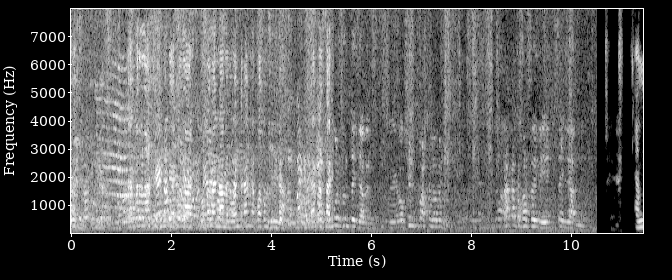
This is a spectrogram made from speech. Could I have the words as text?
করেছে একবারে লাস্টে সিঁড়িতে একবার লাস্ট দোতলায় নামেন ওখান থেকে নামে প্রথম সিঁড়ি না একবার সাইড পর্যন্ত যাবেন অপশন পাঁচটা লাগবে না টাকা তো খরচ হইবে তাই লাভ নেই। আমি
